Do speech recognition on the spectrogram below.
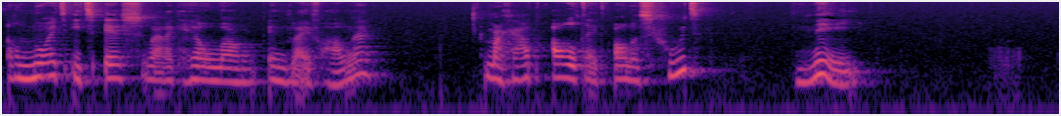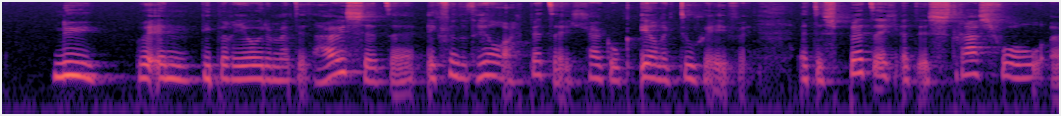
er nooit iets is waar ik heel lang in blijf hangen. Maar gaat altijd alles goed? Nee. Nu we in die periode met dit huis zitten, ik vind het heel erg pittig, ga ik ook eerlijk toegeven. Het is pittig, het is stressvol. Uh,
